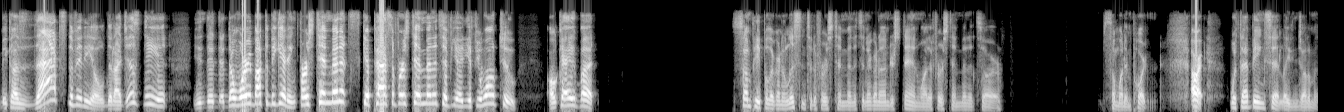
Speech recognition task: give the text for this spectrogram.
because that's the video that I just did don't worry about the beginning. First 10 minutes, skip past the first 10 minutes if you if you want to. Okay, but some people are going to listen to the first 10 minutes and they're going to understand why the first 10 minutes are somewhat important. All right, with that being said, ladies and gentlemen.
